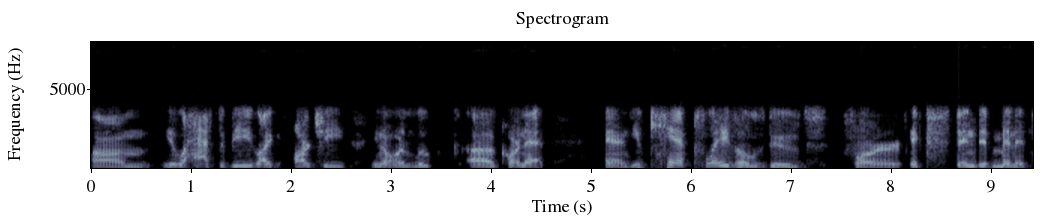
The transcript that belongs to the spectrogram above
um, it would have to be like Archie, you know, or Luke uh, Kornet. And you can't play those dudes for extended minutes,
